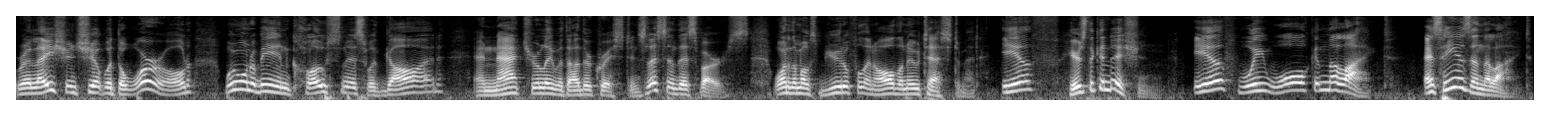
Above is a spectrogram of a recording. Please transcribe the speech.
relationship with the world, we want to be in closeness with God and naturally with other Christians. Listen to this verse, one of the most beautiful in all the New Testament. If, here's the condition, if we walk in the light, as He is in the light,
